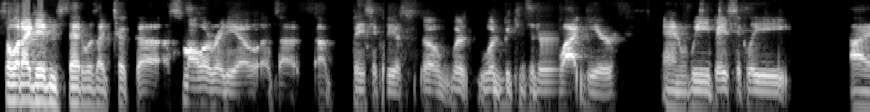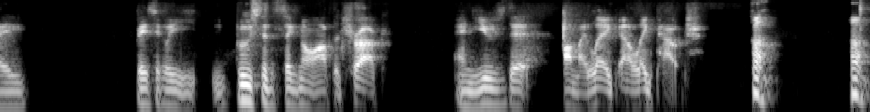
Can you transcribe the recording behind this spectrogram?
so what I did instead was I took a, a smaller radio. It's a, a basically a, a, would, would be considered black gear and we basically I basically boosted the signal off the truck and used it on my leg and a leg pouch. Huh. Huh.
